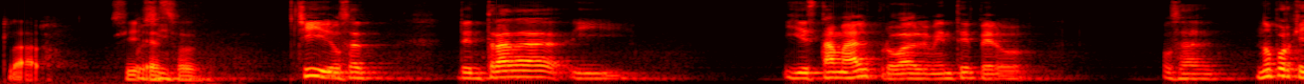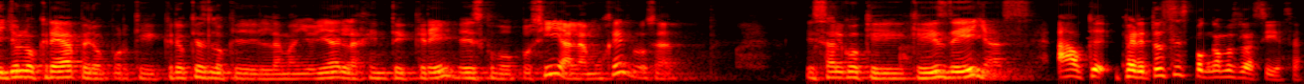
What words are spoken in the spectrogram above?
Claro, sí, Pues sí. eso. Sí, o sea, de entrada y, y está mal probablemente, pero, o sea, no porque yo lo crea, pero porque creo que es lo que la mayoría de la gente cree, es como, pues sí, a la mujer, o sea, es algo que, que es de ellas. Ah, ok, pero entonces pongámoslo así, o sea,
